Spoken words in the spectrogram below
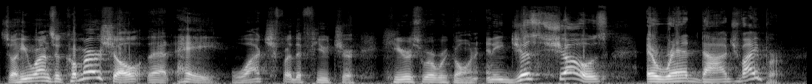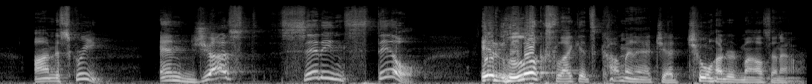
So he runs a commercial that, hey, watch for the future. Here's where we're going. And he just shows a red Dodge Viper on the screen. And just sitting still, it looks like it's coming at you at 200 miles an hour.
